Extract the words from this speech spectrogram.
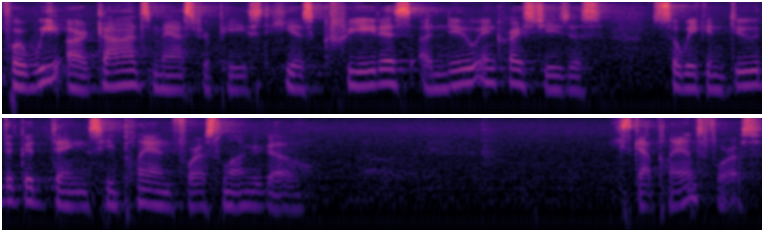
For we are God's masterpiece. He has created us anew in Christ Jesus so we can do the good things He planned for us long ago. He's got plans for us.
